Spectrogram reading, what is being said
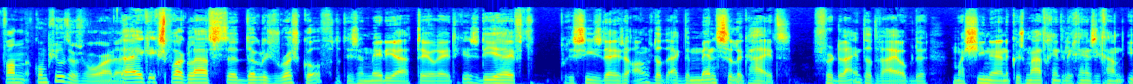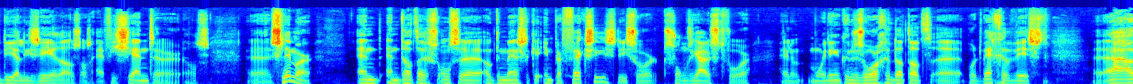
van computers worden. Ja, ik, ik sprak laatst eh, Douglas Rushkoff, dat is een mediatheoreticus. Die heeft precies deze angst dat eigenlijk de menselijkheid verdwijnt. Dat wij ook de machine en de kunstmatige intelligentie gaan idealiseren als, als efficiënter, als eh, slimmer. En, en dat is onze, ook de menselijke imperfecties, die soort, soms juist voor hele mooie dingen kunnen zorgen, dat dat eh, wordt weggewist. Ja,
